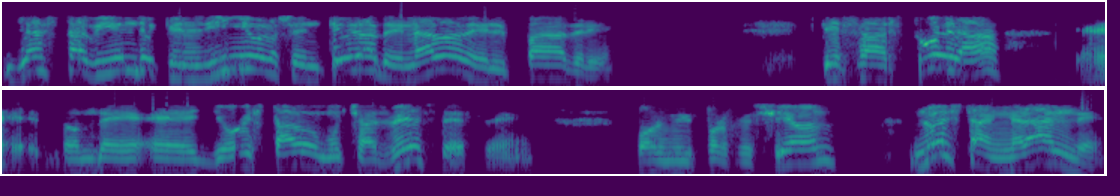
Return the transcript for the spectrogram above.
Ya está bien de que el niño no se entera de nada del padre. Que Zarzuela, eh, donde eh, yo he estado muchas veces por mi profesión, no es tan grande,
